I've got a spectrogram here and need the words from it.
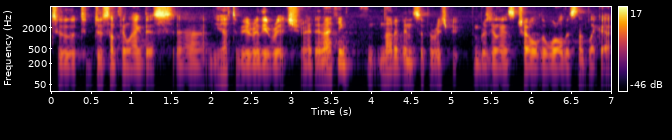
to to do something like this. Uh, you have to be really rich, right? And I think not even super rich Brazilians travel the world. It's not like a,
